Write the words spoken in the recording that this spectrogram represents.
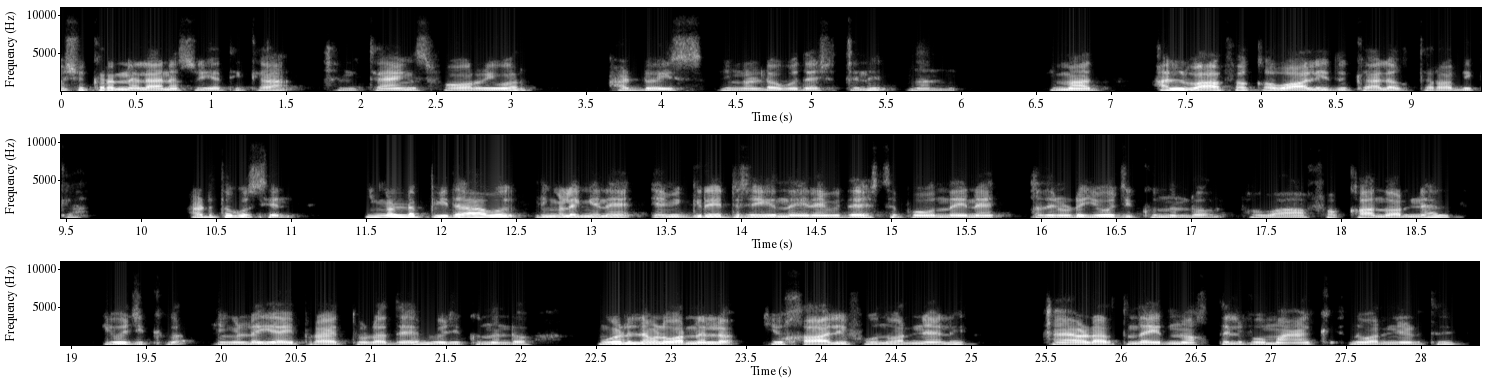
വശുക്രൻ അലാ നസുഹത്തിക്ക and thanks for your advice നിങ്ങളുടെ ഉപദേശത്തിന് നന്ദി. ഇമാദ് അൽ വാഫക്ക വാലിദു അൽ അഖ്തറാബിക്ക അടുത്ത ക്വസ്റ്റ്യൻ നിങ്ങളുടെ പിതാവ് നിങ്ങളിങ്ങനെ എമിഗ്രേറ്റ് ചെയ്യുന്നതിനെ വിദേശത്ത് പോകുന്നതിനെ അതിനോട് യോജിക്കുന്നുണ്ടോ? അപ്പോൾ വാഫക്ക എന്ന് പറഞ്ഞാൽ യോജിക്കുക. നിങ്ങളുടെ ഈ അഭിപ്രായത്തോട് അദ്ദേഹം യോജിക്കുന്നുണ്ടോ? മുകളിൽ നമ്മൾ പറഞ്ഞല്ലോ യുഹാലിഫു എന്ന് പറഞ്ഞാൽ അവിടെ അർത്ഥം എന്തായിരുന്നു? അഖ്തലിഫു മാക് എന്ന് പറഞ്ഞെടുത്ത്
